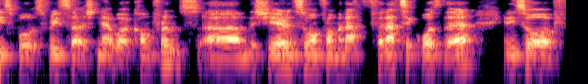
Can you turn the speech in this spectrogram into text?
Esports Research Network conference um, this year, and someone from Fna- Fnatic was there, and he sort of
